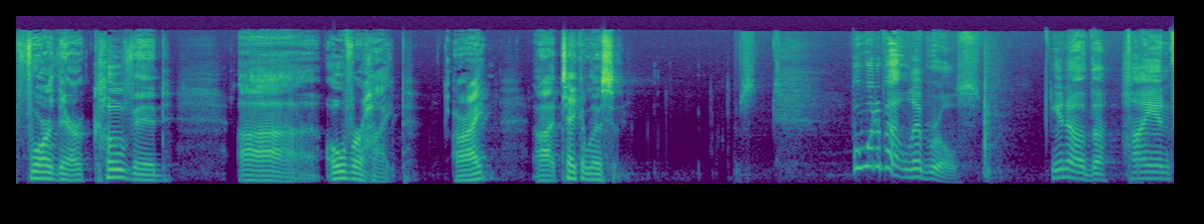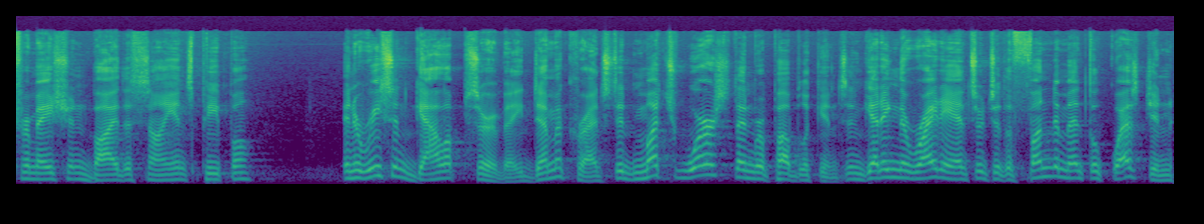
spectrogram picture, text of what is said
for their COVID uh, overhype. All right? Uh, take a listen. But what about liberals? You know, the high information by the science people? In a recent Gallup survey, Democrats did much worse than Republicans in getting the right answer to the fundamental question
